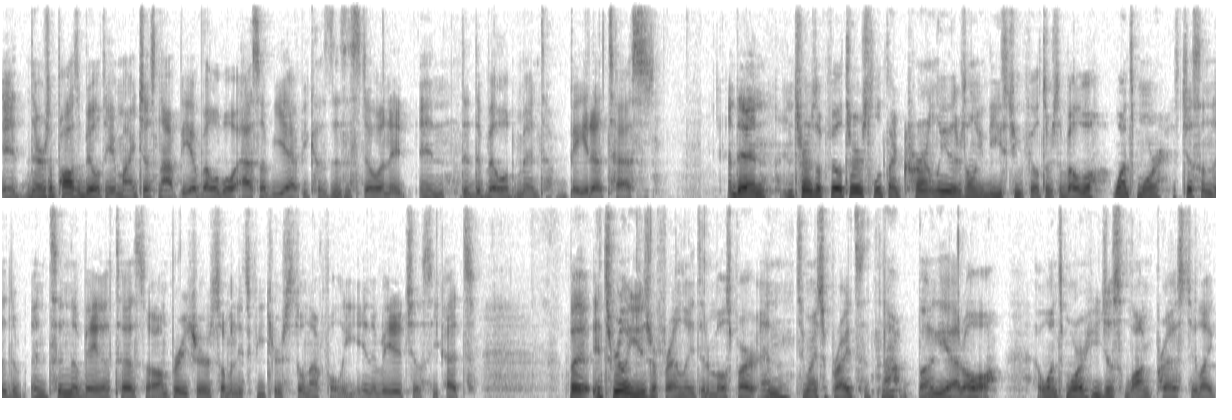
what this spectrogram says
it, there's a possibility it might just not be available as of yet because this is still in, in the development beta test. And then in terms of filters, looks like currently there's only these two filters available. Once more, it's just in the it's in the beta test, so I'm pretty sure some of these features still not fully innovated just yet. But it's really user friendly to the most part, and to my surprise, it's not buggy at all. Once more, you just long press to like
